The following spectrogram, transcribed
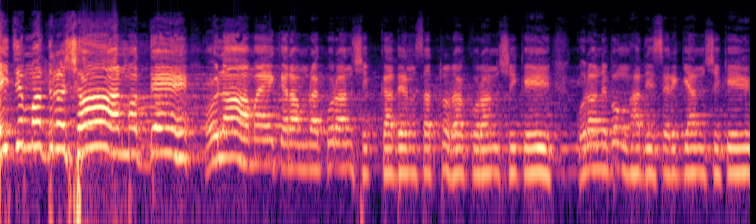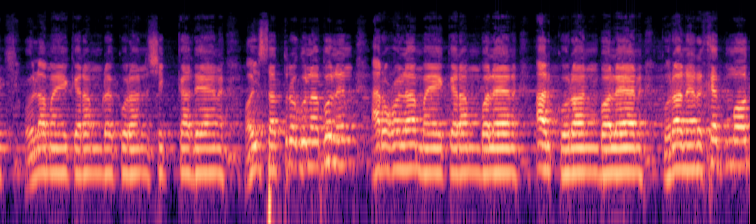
এই যে মাদ্রাসার মধ্যে ওলামায়ে কেরামরা কোরআন শিক্ষা দেন, ছাত্ররা কোরআন শিখে, কোরআন এবং হাদিসের জ্ঞান শিখে, ওলামায়ে কেরামরা কোরআন শিক্ষা দেন, ওই ছাত্রগুলা বলেন, আর ওলামায় কেরাম বলেন, আর কোরআন বলেন, কোরআনের খেদমত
